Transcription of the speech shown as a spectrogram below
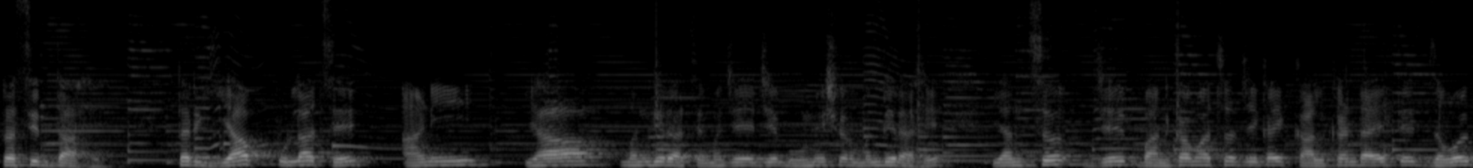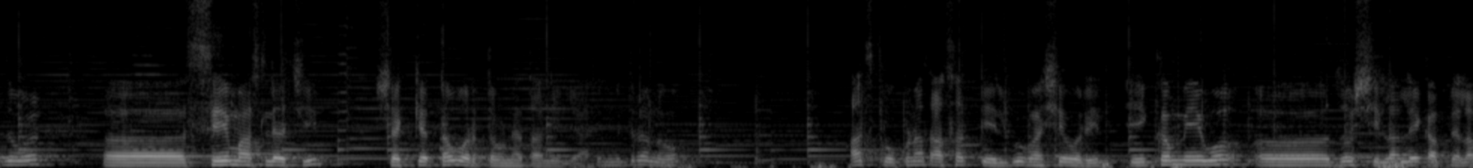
प्रसिद्ध आहे. तर या पुलाचे आणि ह्या मंदिराचे म्हणजे जे भुवनेश्वर मंदिर आहे यांचं जे बांधकामाचं जे काही कालखंड आहे ते जवळजवळ सेम असल्याची शक्यता वर्तवण्यात आलेली आहे. मित्रांनो आज कोकणात असा तेलुगू भाषेवरील एकमेव जो शिलालेख आपल्याला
